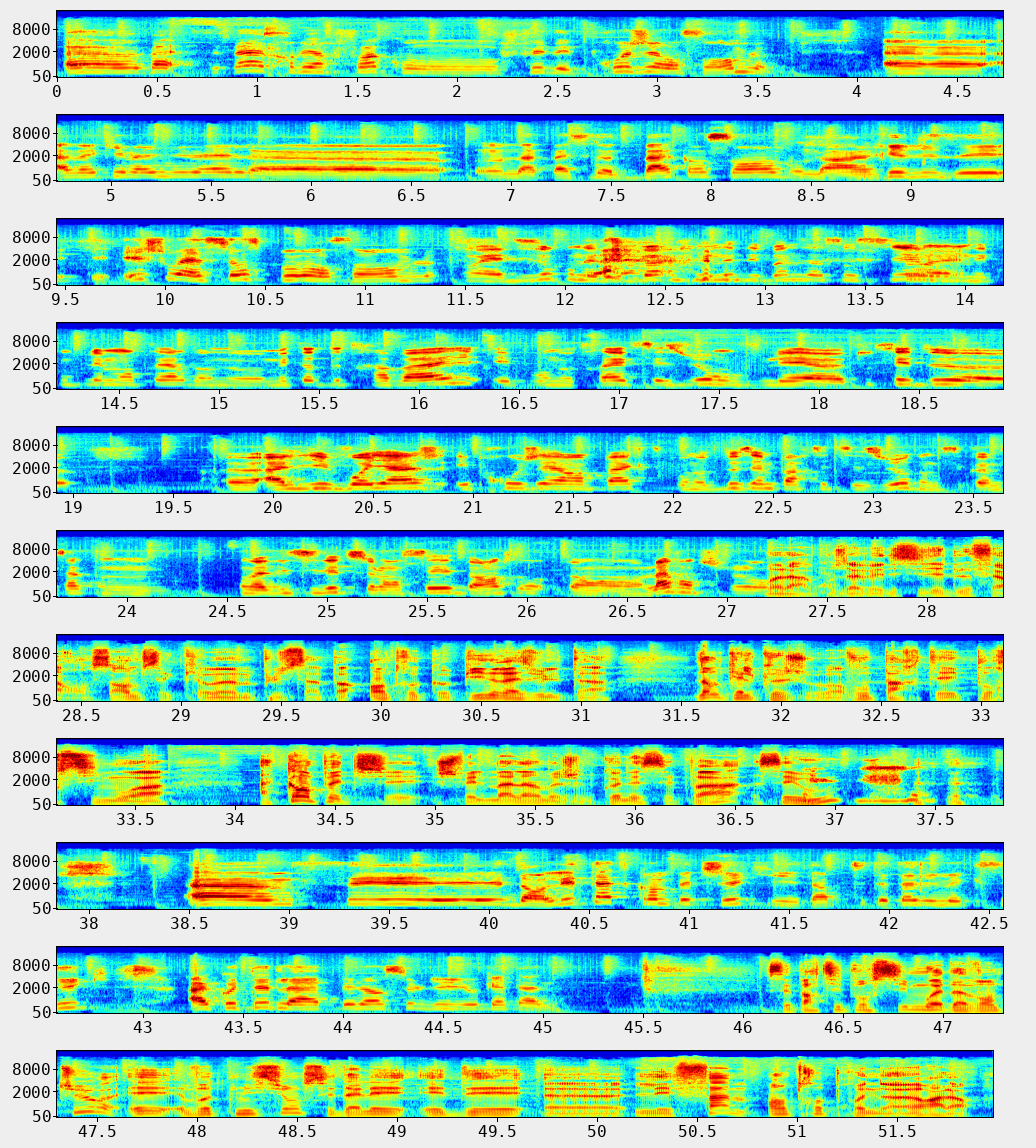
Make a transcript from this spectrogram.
Euh, bah, C'est pas la première fois qu'on fait des projets ensemble. Euh, avec Emmanuel, euh, on a passé notre bac ensemble, on a révisé et échoué à Sciences Po ensemble. Ouais, disons qu'on est, est, des bonnes associés, on est complémentaires dans nos méthodes de travail. Et pour notre travail de césure, on voulait euh, toutes les deux allier voyage et projet à impact pour notre deuxième partie de césure. Donc c'est comme ça qu'on a décidé de se lancer dans l'aventure. Voilà, vous avez décidé de le faire ensemble, c'est quand même plus sympa entre copines. Résultat, dans quelques jours, vous partez pour six mois à Campeche. Je fais le malin, mais je ne connaissais pas. C'est où euh, C'est dans l'état de Campeche, qui est un petit état du Mexique, à côté de la péninsule du Yucatan. C'est parti pour six mois d'aventure et votre mission, c'est d'aller aider euh, les femmes entrepreneurs. Alors,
